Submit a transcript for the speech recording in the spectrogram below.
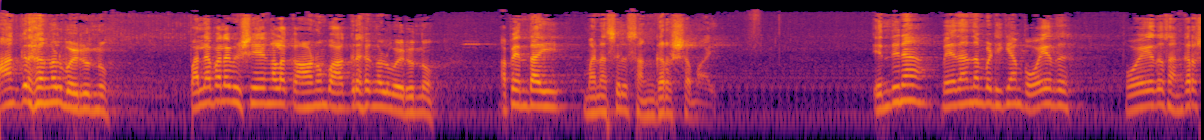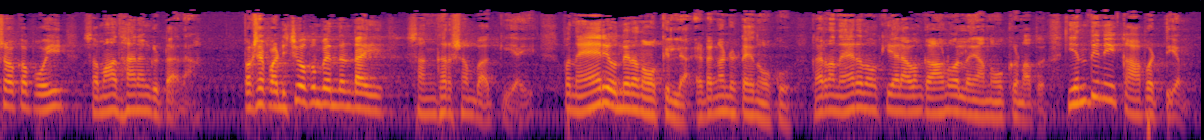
ആഗ്രഹങ്ങൾ വരുന്നു. പല പല വിഷയങ്ങളെ കാണുമ്പോൾ ആഗ്രഹങ്ങൾ വരുന്നു. അപ്പം എന്തായി? മനസ്സിൽ സംഘർഷമായി. എന്തിനാ വേദാന്തം പഠിക്കാൻ പോയത്? പോയത് സംഘർഷമൊക്കെ പോയി സമാധാനം കിട്ടാനാ. പക്ഷെ പഠിച്ചു നോക്കുമ്പോൾ എന്തുണ്ടായി? സംഘർഷം ബാക്കിയായി. അപ്പം നേരെ ഒന്നിനെ നോക്കില്ല. ഇടം കണ്ടിട്ടേ നോക്കൂ. കാരണം നേരെ നോക്കിയാൽ അവൻ കാണുമല്ലോ ഞാൻ നോക്കണത്. എന്തിനീ കാപട്യം?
